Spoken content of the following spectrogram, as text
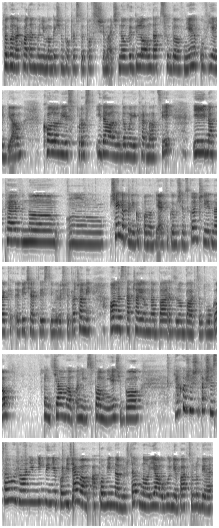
to go nakładam, bo nie mogę się po prostu powstrzymać. No wygląda cudownie, uwielbiam. Kolor jest wprost idealny do mojej karnacji i na pewno mm, sięgnę po niego ponownie, jak tylko mi się skończy, jednak wiecie jak to jest z tymi rozświetlaczami, one starczają na bardzo, bardzo długo. Chciałam Wam o nim wspomnieć, bo jakoś jeszcze tak się stało, że o nim nigdy nie powiedziałam, a powinnam już dawno. Ja ogólnie bardzo lubię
